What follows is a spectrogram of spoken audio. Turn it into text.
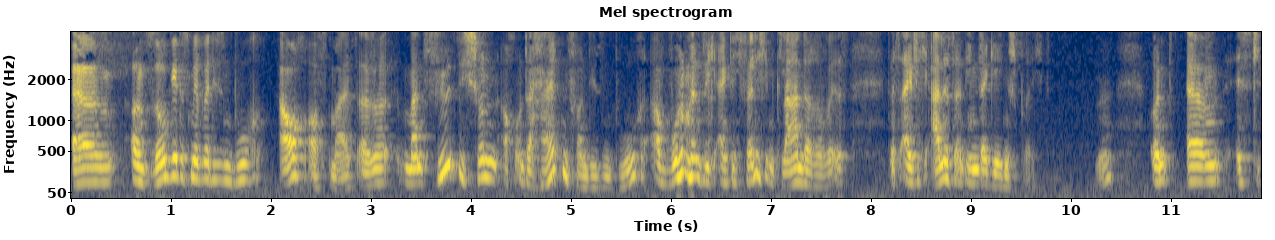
ähm, und so geht es mir bei diesem Buch auch oftmals. Also man fühlt sich schon auch unterhalten von diesem Buch, obwohl man sich eigentlich völlig im Klaren darüber ist, dass eigentlich alles an ihm dagegen spricht. Ne? Und ähm, es,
